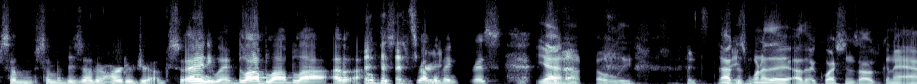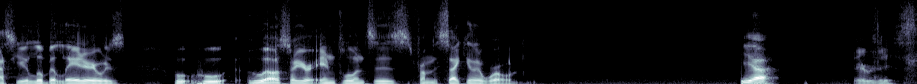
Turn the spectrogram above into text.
some some of his other harder drugs. So anyway blah blah blah. I, don't, I hope this is relevant chris. Yeah, no, totally. It's No, because one of the other questions I was going to ask you a little bit later was, who who who else are your influences from the secular world? yeah there it is.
